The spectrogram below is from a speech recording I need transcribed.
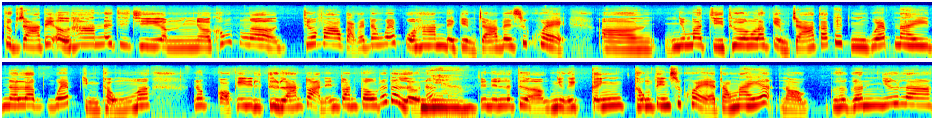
Thực ra thì ở Hàn ấy thì chị ừm, không ờ, chưa vào cả cái trang web của Hàn để kiểm tra về sức khỏe. Ờ, nhưng mà chị thường là kiểm tra các cái web này nó là web chính thống mà nó có cái từ lan tỏa đến toàn cầu rất là lớn á. Dạ. Cho nên là từ những cái kênh thông tin sức khỏe ở trong này á nó gần như là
